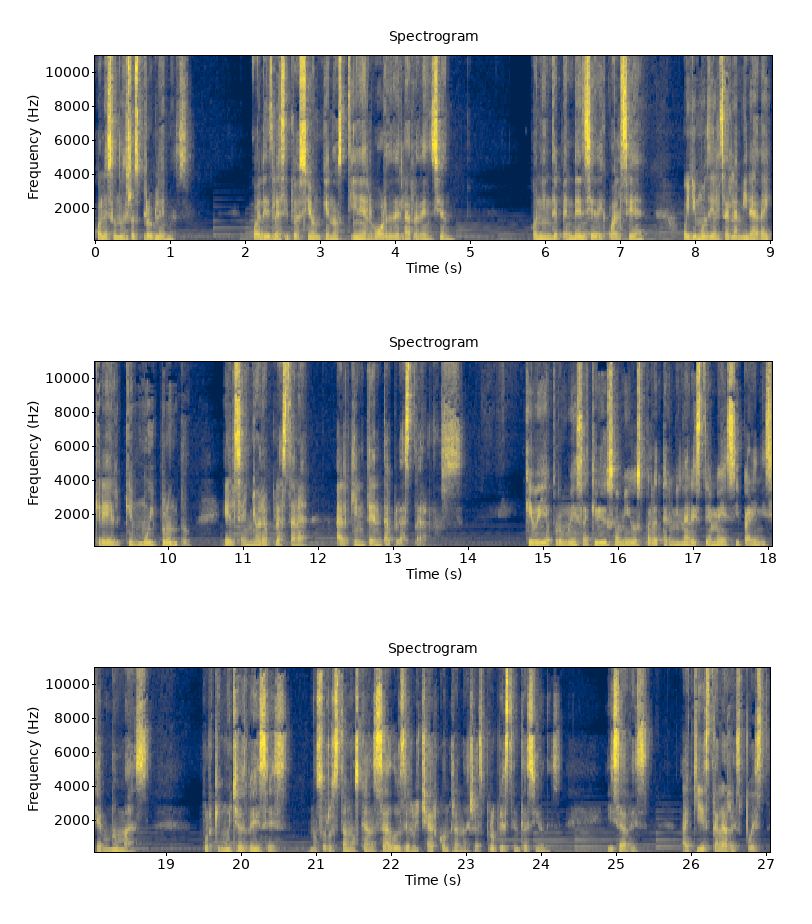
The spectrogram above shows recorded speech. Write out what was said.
¿Cuáles son nuestros problemas? ¿Cuál es la situación que nos tiene al borde de la redención? Con independencia de cuál sea, oyemos de alzar la mirada y creer que muy pronto el Señor aplastará al que intenta aplastarnos. Qué bella promesa, queridos amigos, para terminar este mes y para iniciar uno más, porque muchas veces nosotros estamos cansados de luchar contra nuestras propias tentaciones. Y sabes, aquí está la respuesta.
